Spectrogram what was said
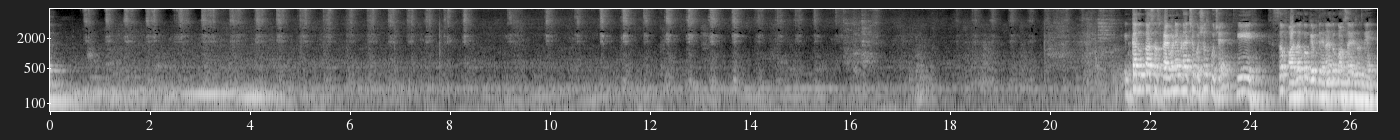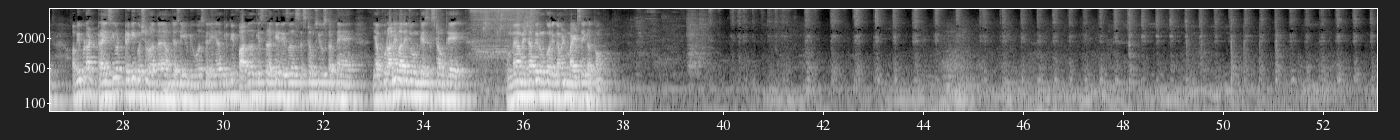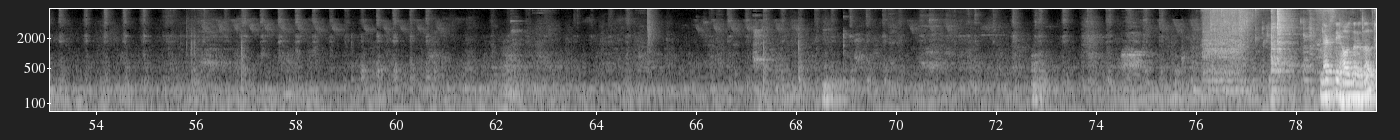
इक्का दुक्का सब्सक्राइबर ने बड़े अच्छे क्वेश्चन पूछे कि सर फादर को गिफ्ट देना है तो कौन सा रेजर दें? अभी बड़ा ट्राइसी और ट्रिकी क्वेश्चन होता है हम जैसे यूट्यूबर्स के लिए क्योंकि फादर किस तरह के रेजर सिस्टम्स यूज़ करते हैं, या पुराने वाले जो उनके सिस्टम थे तो मैं हमेशा फिर उनको रिकमेंड माइंड से ही करता हूँ। Let's see how's the result.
